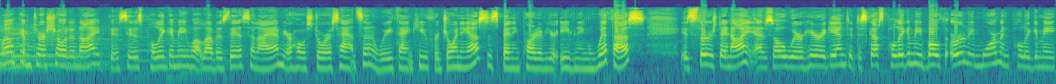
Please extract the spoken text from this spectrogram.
Welcome to our show tonight. This is Polygamy What Love Is This? And I am your host, Doris Hanson. We thank you for joining us and spending part of your evening with us. It's Thursday night, and so we're here again to discuss polygamy, both early Mormon polygamy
